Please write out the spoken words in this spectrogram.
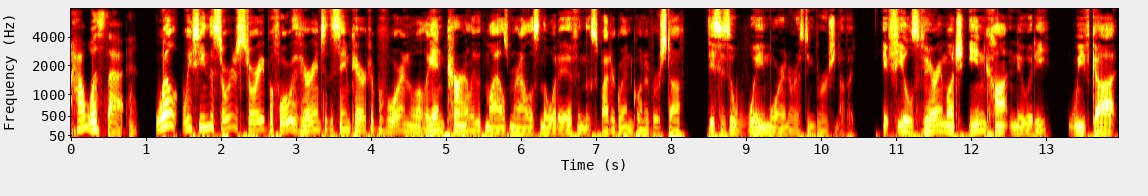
How was that? Well, we've seen the sort of story before with variants of the same character before, and again, currently with Miles Morales and the What If and the Spider Gwen Gwenverse stuff. This is a way more interesting version of it. It feels very much in continuity. We've got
